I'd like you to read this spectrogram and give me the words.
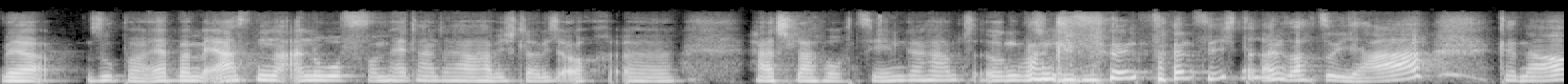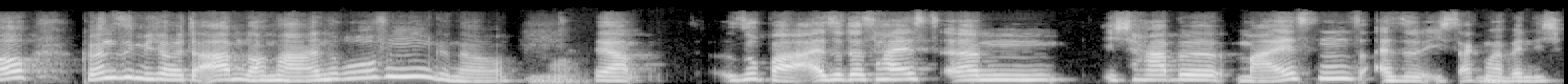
Ja, super. Ja, beim ersten Anruf vom Headhunter habe ich, glaube ich, auch äh, Herzschlag hoch 10 gehabt. Irgendwann gewöhnt man sich dran, sagt so, ja, genau, können Sie mich heute Abend nochmal anrufen? Genau. Ja, super. Also das heißt, ähm, ich habe meistens, also ich sag mal, mhm. wenn ich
